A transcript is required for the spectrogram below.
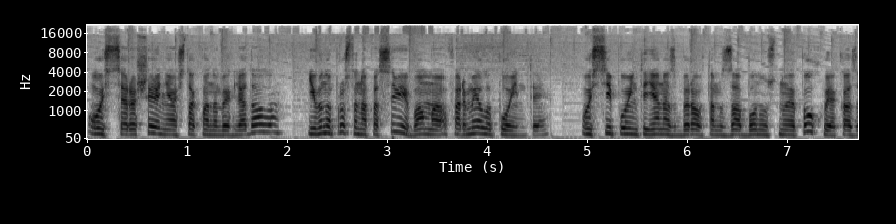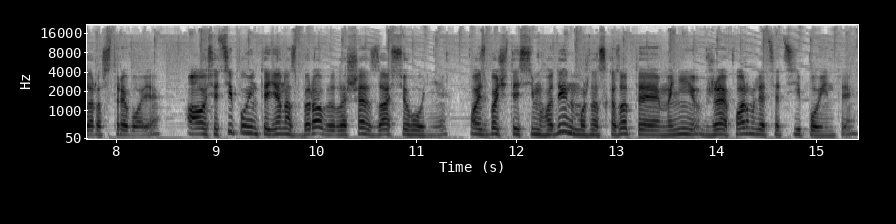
ось це розширення, ось так воно виглядало, і воно просто на пасиві вам фармило поінти. Ось ці поінти я назбирав там за бонусну епоху, яка зараз триває. А ось оці поінти я назбирав лише за сьогодні. Ось бачите, 7 годин, можна сказати, мені вже фармляться ці поінти.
